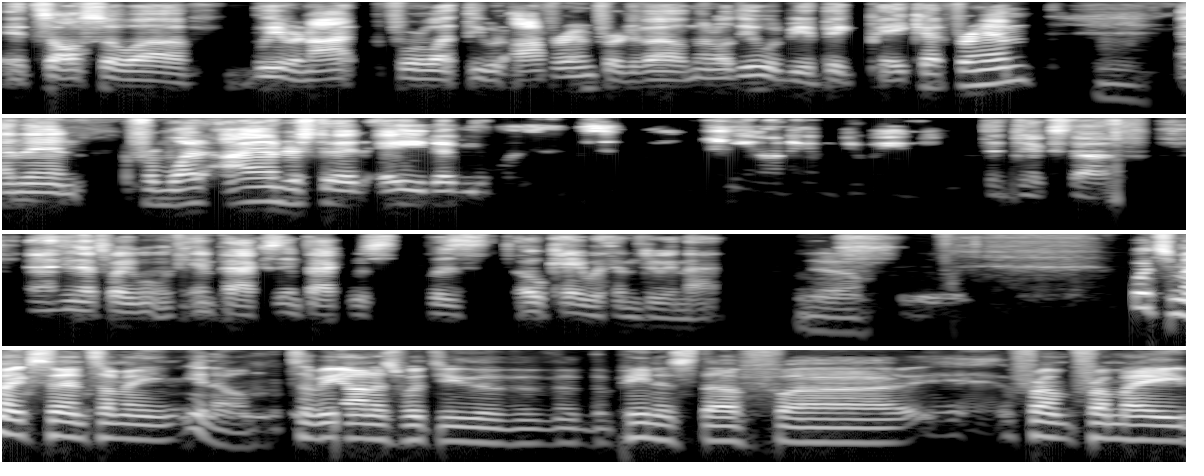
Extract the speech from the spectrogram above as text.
it's also, uh, believe it or not, for what they would offer him for a developmental deal would be a big pay cut for him. Hmm. And then, from what I understood, AEW wasn't keen on him doing the dick stuff, and I think that's why he went with Impact. Because Impact was was okay with him doing that. Yeah. Which makes sense. I mean, you know, to be honest with you, the the, the penis stuff uh, from from a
